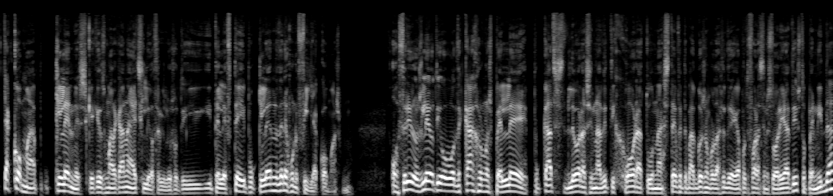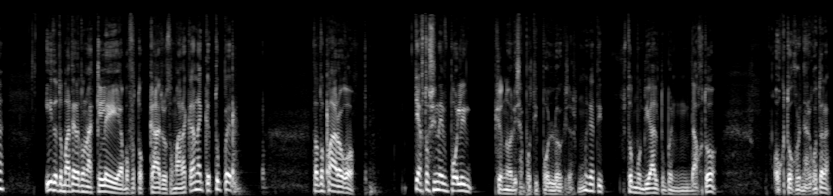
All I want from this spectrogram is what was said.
Και ακόμα κλαίνε και εκεί Μαρακανά, έτσι λέει ο θρύλος, ότι οι τελευταίοι που κλαίνε δεν έχουν φύγει ακόμα, ας πούμε. Ο θρύλος λέει ότι ο δεκάχρονος Πελέ που κάτσε στην τηλεόραση να δει τη χώρα του να στέφεται παγκόσμια πρωταθλήτρια για πρώτη φορά στην ιστορία της, το 50, είδε τον πατέρα του να κλαίει από αυτό το κάζο στο Μαρακάνα και του είπε: Θα το πάρω εγώ. Και αυτό συνέβη πολύ πιο νωρίς από ό,τι υπολόγιζε, ας πούμε, γιατί στο Μουντιάλ του 58, 8 χρόνια αργότερα,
